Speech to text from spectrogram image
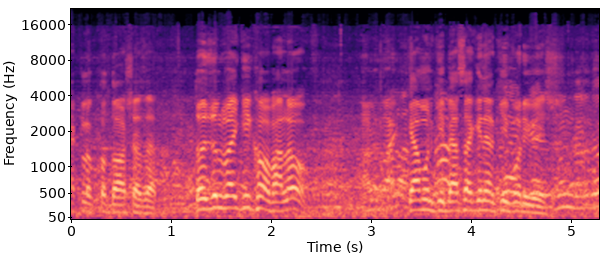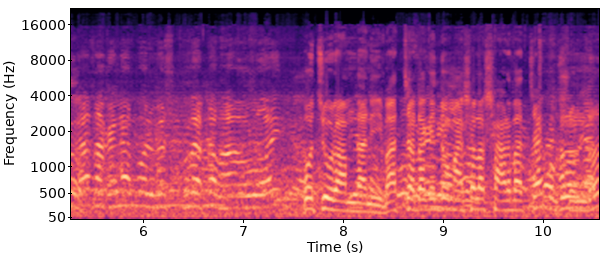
এক লক্ষ দশ হাজার। তৈজুল ভাই কি খবর? ভালো? কেমন কি বেচা কেনার কি পরিবেশ? প্রচুর আমদানি। বাচ্চাটা কিন্তু মাসালা ষাড় বাচ্চা খুব সুন্দর।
